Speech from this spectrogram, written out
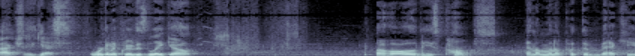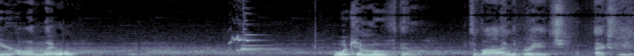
Actually, yes, we're gonna clear this lake out of all of these pumps, and I'm gonna put them back here on land. Well, we can move them to behind the bridge. Actually,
